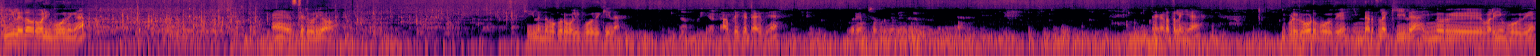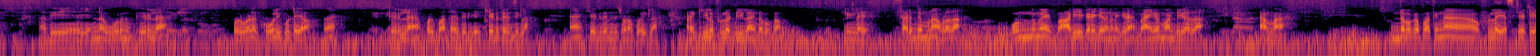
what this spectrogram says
கீழே ஏதோ ஒரு வழி போகுதுங்க. ஆ எஸ்டேட் வழியோ? கீழே இந்த பக்கம் ஒரு வழி போகுது கீழே. அப்படி கட் ஆகுது. ஒரே நிமிஷம் கொடுங்க இந்த இடத்துலங்க இப்படி ரோடு போகுது. இந்த இடத்துல கீழே இன்னொரு வழியும் போகுது. அது என்ன ஊருன்னு தெரியல. ஒருவேளை கோழிக்குட்டையா? ஆ? தெரியல. போய் பார்த்தா தெரியும் கேட்டு தெரிஞ்சுக்கலாம். ஆ? கேட்டு தெரிஞ்சிச்சோன்னா போய்க்கலாம். ஆனால் கீழே ஃபுல்லாக டீலாக இந்த பக்கம். இல்லைங்களே? சரிஞ்சோம்னா அவ்வளோதான் ஒன்றுமே பாடியே கிடைக்காதுன்னு நினைக்கிறேன். பயங்கரமான டீலாக தான் ஆமாம் இந்த பக்கம் பார்த்தீங்கன்னா ஃபுல்லாக எஸ்டேட்டு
